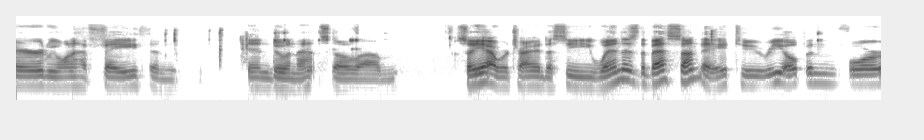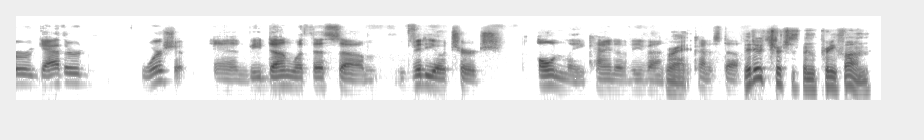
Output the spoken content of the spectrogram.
We want to have faith and in doing that. So um, so yeah, we're trying to see when is the best Sunday to reopen for gathered worship and be done with this um, video church only kind of event, Right. kind of stuff. Video church has been pretty fun.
